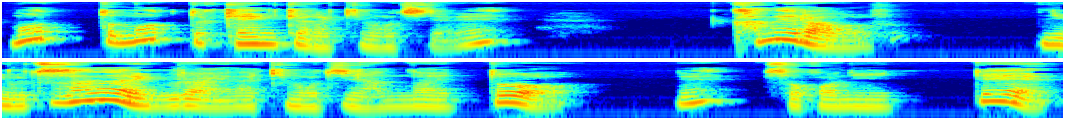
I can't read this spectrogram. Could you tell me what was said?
もっともっと謙虚な気持ちでね、カメラをに映さないぐらいな気持ちやんないと、ね、そこに行って、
